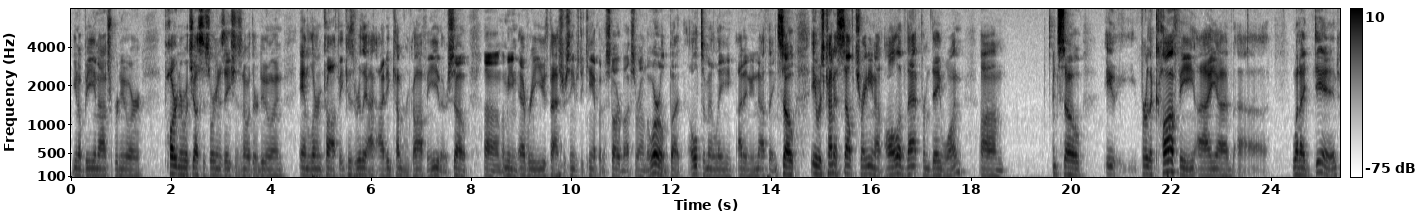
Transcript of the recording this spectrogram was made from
you know, be an entrepreneur, partner with justice organizations, know what they're doing, and learn coffee. Because really, I, I didn't come from coffee either. So, um, I mean, every youth pastor seems to camp in a Starbucks around the world, but ultimately, I didn't do nothing. So it was kind of self training on all of that from day one. Um, and so it, for the coffee, I uh, uh, what I did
